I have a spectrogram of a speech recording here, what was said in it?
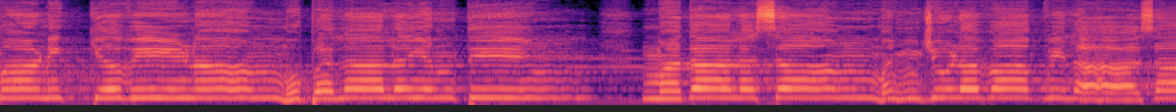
माणिक्यवीणाम् उपलालयन्तीं मदालसां मञ्जुळवाग्विलासा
